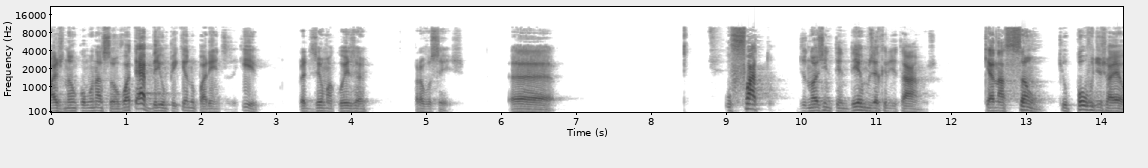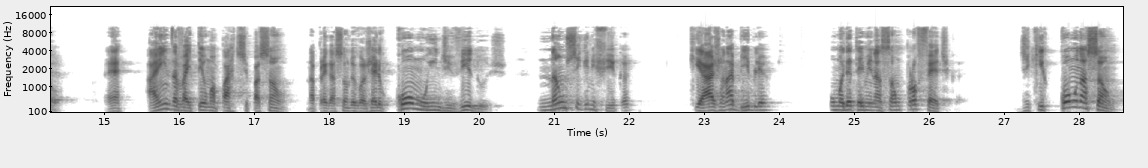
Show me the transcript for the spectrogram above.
mas não como nação. Vou até abrir um pequeno parênteses aqui para dizer uma coisa para vocês. Uh, o fato de nós entendermos e acreditarmos que a nação, que o povo de Israel, é, ainda vai ter uma participação na pregação do Evangelho como indivíduos, não significa que haja na Bíblia uma determinação profética de que, como nação,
